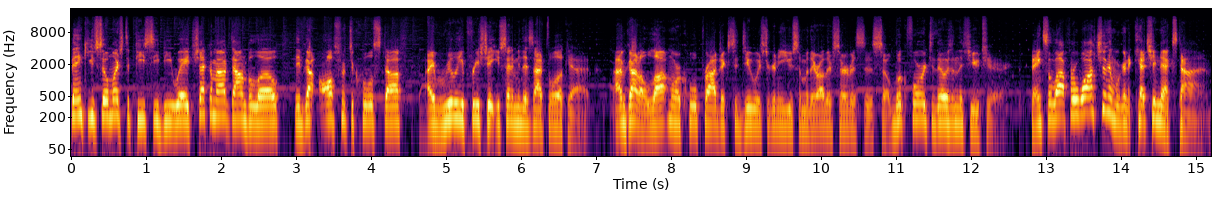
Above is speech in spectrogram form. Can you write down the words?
Thank you so much to PCBWay. Check them out down below. They've got all sorts of cool stuff. I really appreciate you sending me this out to look at. I've got a lot more cool projects to do, which are going to use some of their other services, so look forward to those in the future. Thanks a lot for watching, and we're going to catch you next time.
